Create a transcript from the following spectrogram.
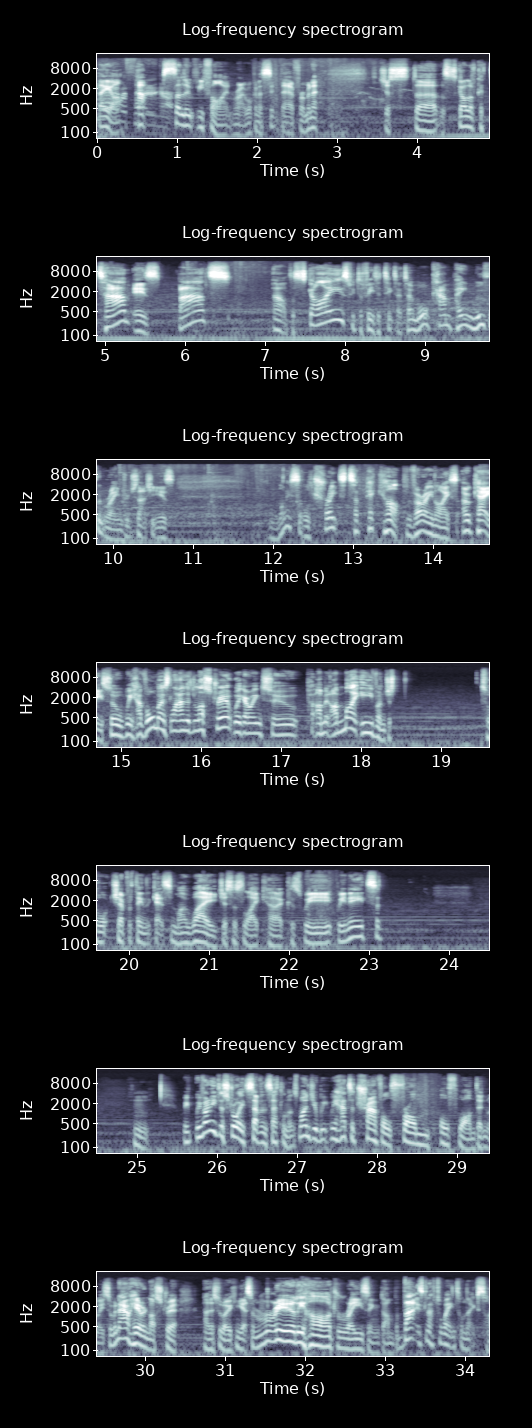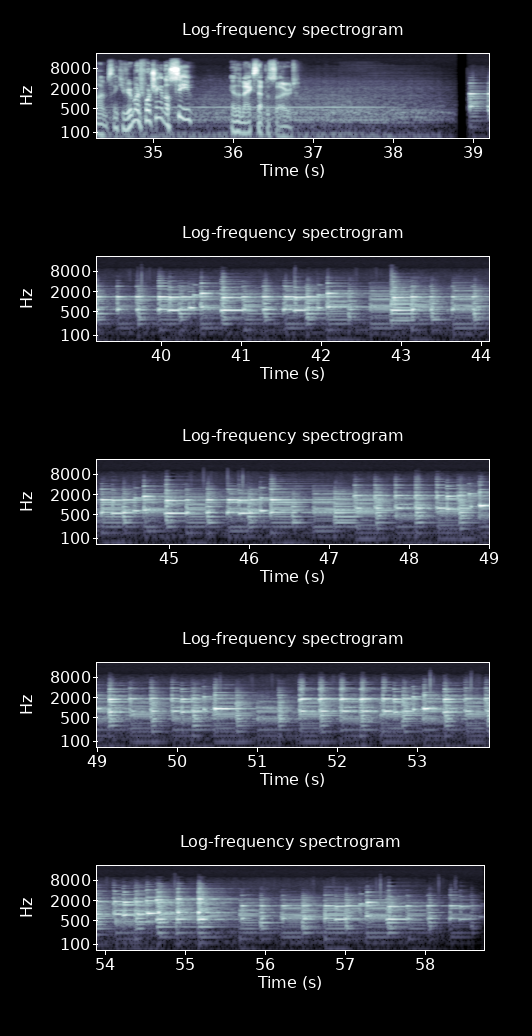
They are absolutely fine. Right, we're going to sit there for a minute. Just uh, the Skull of Katam is bad. Out of the skies, we defeated Tic-Tac-Toe. More campaign movement range, which actually is nice little trait to pick up. Very nice. Okay, so we have almost landed Lustria. We're going to... I mean, I might even just torch everything that gets in my way, just as like her, uh, because we, we need to... Hmm. We, we've only destroyed seven settlements. Mind you, we, we had to travel from Ulthuan, didn't we? So we're now here in Lustria, and this is where we can get some really hard raising done. But that is going to have to wait until next time. So thank you very much for watching, and I'll see you in the next episode.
